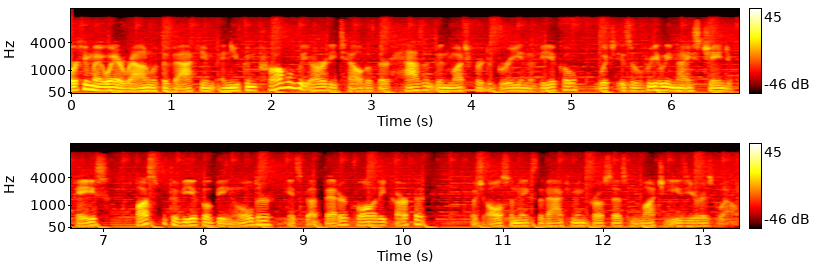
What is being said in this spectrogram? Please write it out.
Working my way around with the vacuum and you can probably already tell that there hasn't been much for debris in the vehicle, which is a really nice change of pace. Plus with the vehicle being older, it's got better quality carpet, which also makes the vacuuming process much easier as well.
